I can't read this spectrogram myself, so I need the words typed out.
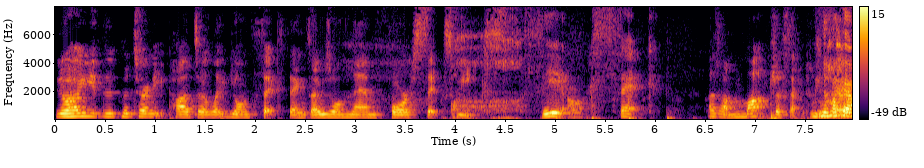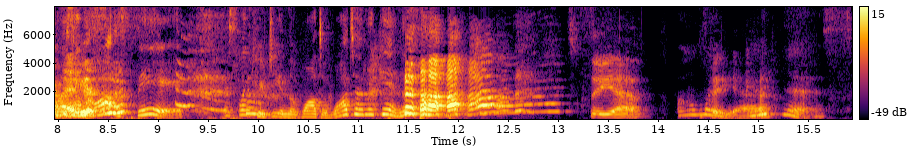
you know how you, the maternity pads are like you on thick things. I was on them for six weeks. Oh, they are thick. That's a mattress actually. No, I was about to say. It's like you're doing the wada wada again. isn't so yeah. oh my But yeah. goodness.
